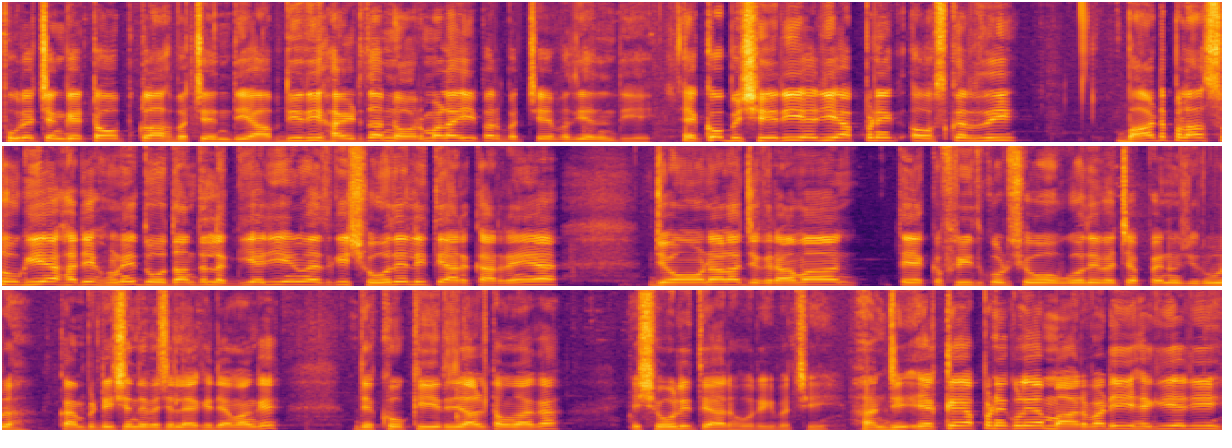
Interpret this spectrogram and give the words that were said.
ਪੂਰੇ ਚੰਗੇ ਟੌਪ ਕਲਾਸ ਬੱਚੇ ਦਿੰਦੀ ਆ। ਆਪਦੀ ਇਹਦੀ ਹਾਈਟ ਤਾਂ ਨਾਰਮਲ ਹੈ ਜੀ, ਪਰ ਬੱਚੇ ਵਧੀਆ ਦਿੰਦੀ ਹੈ ਇੱਕ ਉਹ ਬਸ਼ੇਰੀ ਹੈ ਜੀ ਆਪਣੇ ਔਸਕਰ ਦੀ। 62 ਪਲੱਸ ਹੋ ਗਈ ਹੈ ਹਜੇ ਹੁਣੇ ਦੋ ਦੰਦ ਲੱਗੀ ਹੈ ਜੀ। ਇਹਨੂੰ ਐਤਕੀ ਸ਼ੋਅ ਦੇ ਲਈ ਤਿਆਰ ਕਰ ਰਹੇ ਆ। ਜੋ ਆਉਣ ਵਾਲਾ ਜਗਰਾਵਾਂ ਤੇ ਇੱਕ ਫਰੀਦਕੋਟ ਸ਼ੋਅ ਹੋਊਗਾ, ਉਹਦੇ ਵਿੱਚ ਆਪਾਂ ਇਹਨੂੰ ਜ਼ਰੂਰ ਕੰਪੀਟੀਸ਼ਨ ਦੇ ਵਿੱਚ ਲੈ ਕੇ ਜਾਵਾਂਗੇ। ਦੇਖੋ ਕੀ ਰਿਜ਼ਲਟ ਆਉਂਦਾਗਾ। ਇਹ ਸ਼ੋਅ ਤਿਆਰ ਹੋ ਰਹੀ ਬੱਚੀ। ਹਾਂਜੀ, ਇੱਕ ਆਪਣੇ ਕੋਲੇ ਆ ਮਾਰਵਾੜੀ ਹੈਗੀ ਹੈ ਜੀ,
